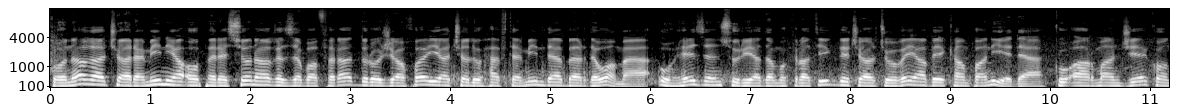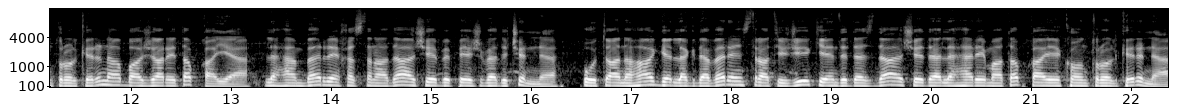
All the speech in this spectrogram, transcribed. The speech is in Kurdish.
Qonaxa çaremîn ya operasyona Xizeba Firat di roja xwe ya çel û heftemîn de berdewam e û hêzên Sûriya Demokratîk di çarçoveya vê kampaniyê de ku armanc jê kontrolkirina bajarê Tabqa ye li hember rêxistina DAIŞ'ê bi pêş vediçin û ta niha gelek deverên stratejîk yên di dest DAIŞ'ê de li herêma Tabqayê kontrol kirine.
